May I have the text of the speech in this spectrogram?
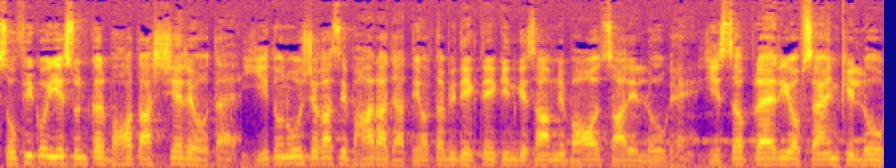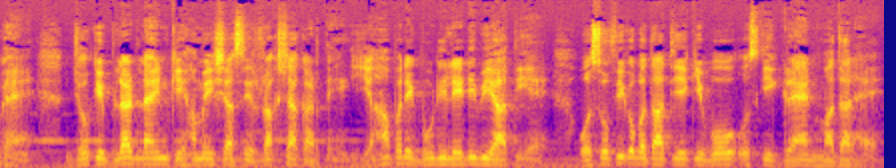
सोफी को यह सुनकर बहुत आश्चर्य होता है। ये दोनों उस जगह से बाहर आ जाते हैं और तभी देखते हैं कि इनके सामने बहुत सारे लोग हैं। ये सब प्रायरी ऑफ़ साइन के लोग हैं, जो कि ब्लड लाइन की हमेशा से रक्षा करते हैं। यहाँ पर एक बूढ़ी लेडी भी आती है। वो सोफी को बताती है कि वो उसकी ग्रैंड मदर है।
